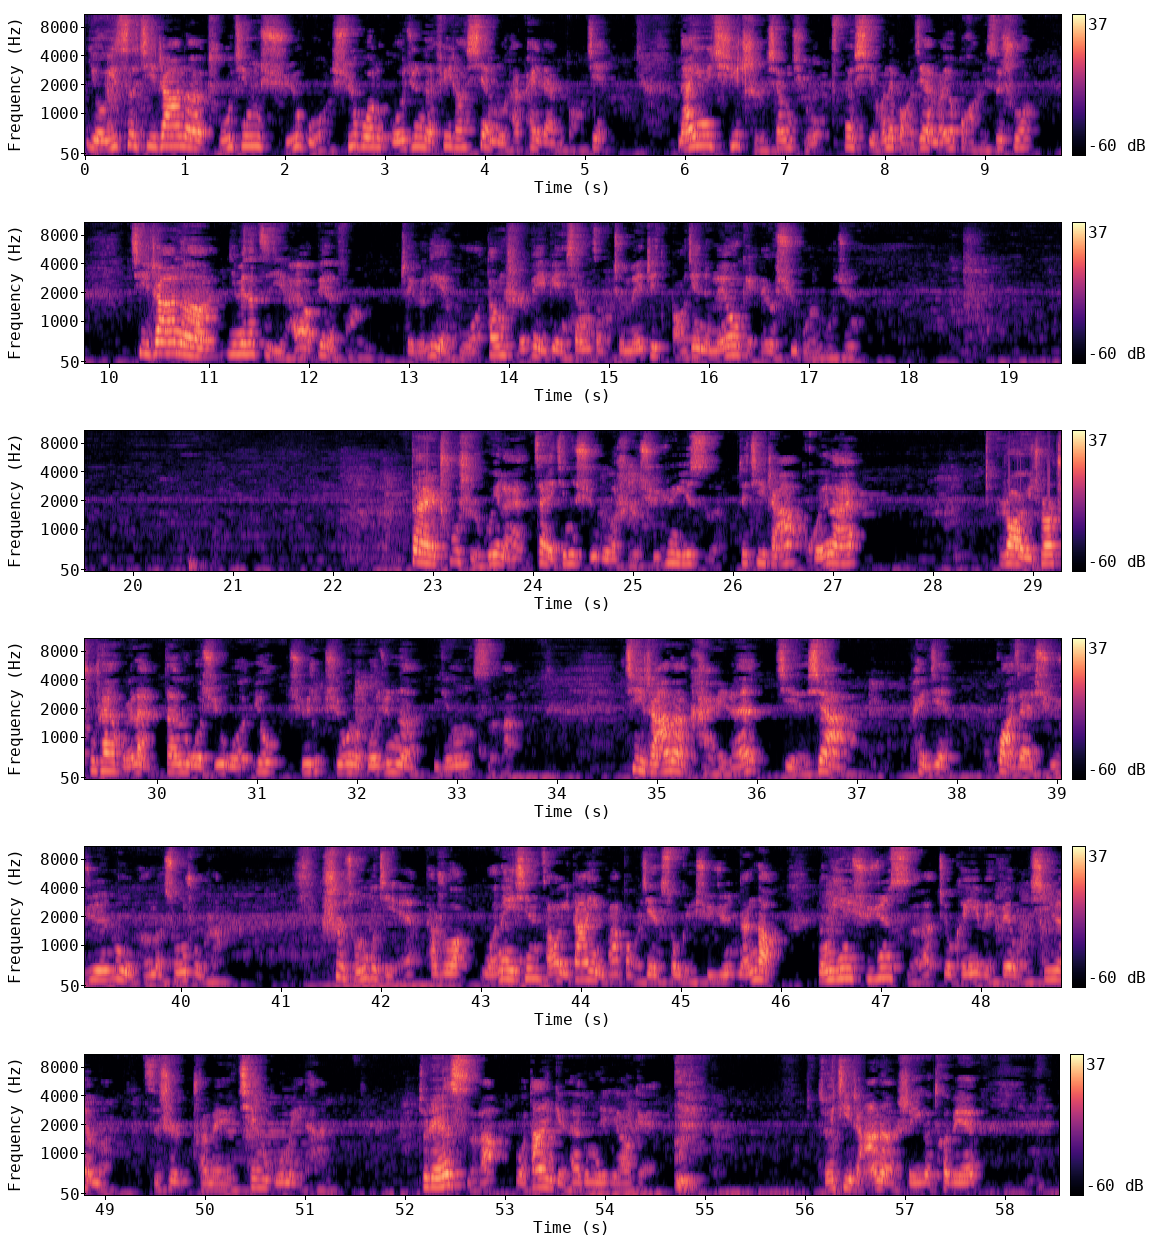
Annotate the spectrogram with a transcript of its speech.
有一次季札呢途经徐国，徐国的国君呢非常羡慕他佩戴的宝剑，难于启齿相求，又喜欢那宝剑嘛，又不好意思说。季札呢，因为他自己还要遍访这个列国，当时未便相赠，就没这宝剑就没有给这个徐国的国君。待出使归来，再经徐国时，徐君已死。这季札回来。绕一圈出差回来，再路过徐国，哟，徐徐国的国君呢已经死了。季札呢慨然解下佩剑，挂在徐军墓旁的松树上。侍从不解，他说：“我内心早已答应把宝剑送给徐军，难道能因徐军死了就可以违背我的心愿吗？此事传为千古美谈。就这人死了，我答应给他的东西也要给。所以季札呢是一个特别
